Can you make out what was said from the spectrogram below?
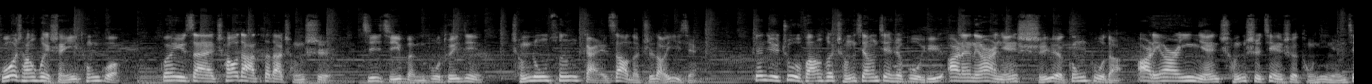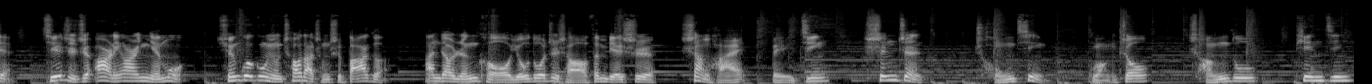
国常会审议通过关于在超大特大城市积极稳步推进城中村改造的指导意见。根据住房和城乡建设部于二零零二年十月公布的二零二一年城市建设统计年鉴，截止至二零二一年末，全国共有超大城市八个，按照人口由多至少分别是上海、北京、深圳、重庆、广州、成都、天津、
